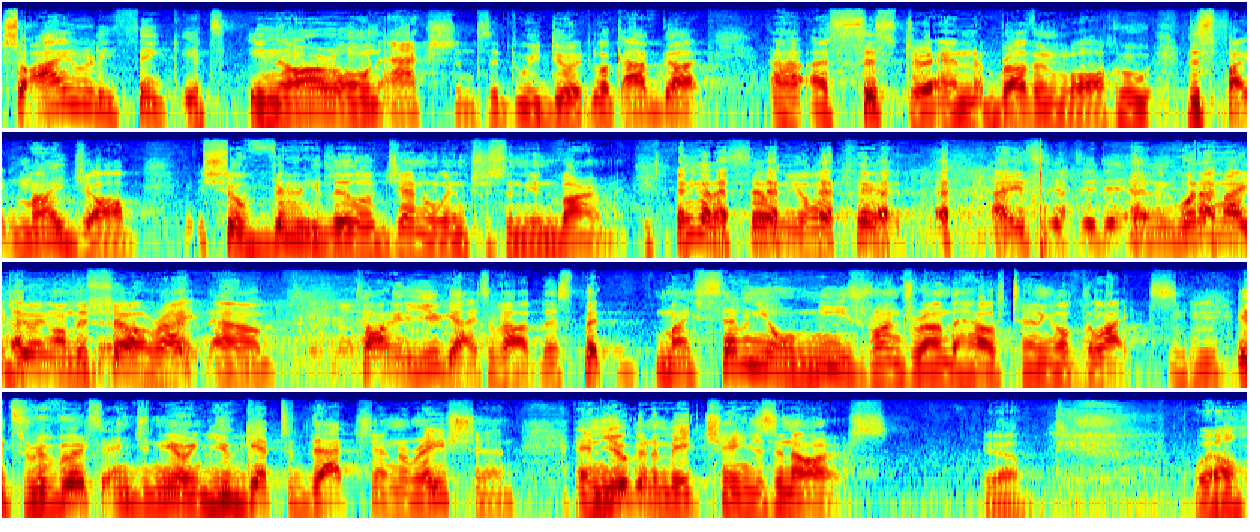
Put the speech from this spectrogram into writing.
So I really think it's in our own actions that we do it. Look, I've got uh, a sister and a brother-in-law who, despite my job, show very little general interest in the environment. They got a seven-year-old kid. Uh, it's, it, it, I mean, what am I doing on the show, right? Um, talking to you guys about this. But my seven-year-old niece runs around the house turning off the lights. It's reverse engineering. You get to that generation, and you're going to make changes in ours. Yeah. Well,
